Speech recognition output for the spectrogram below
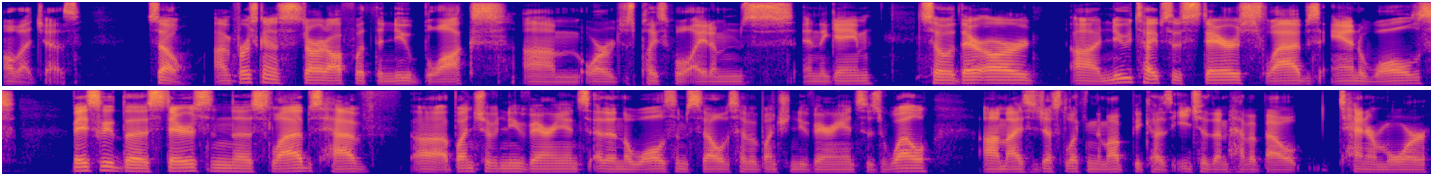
all that jazz. So I'm first going to start off with the new blocks um, or just placeable items in the game. So there are uh, new types of stairs, slabs, and walls. Basically, the stairs and the slabs have uh, a bunch of new variants, and then the walls themselves have a bunch of new variants as well. Um, I suggest looking them up because each of them have about 10 or more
